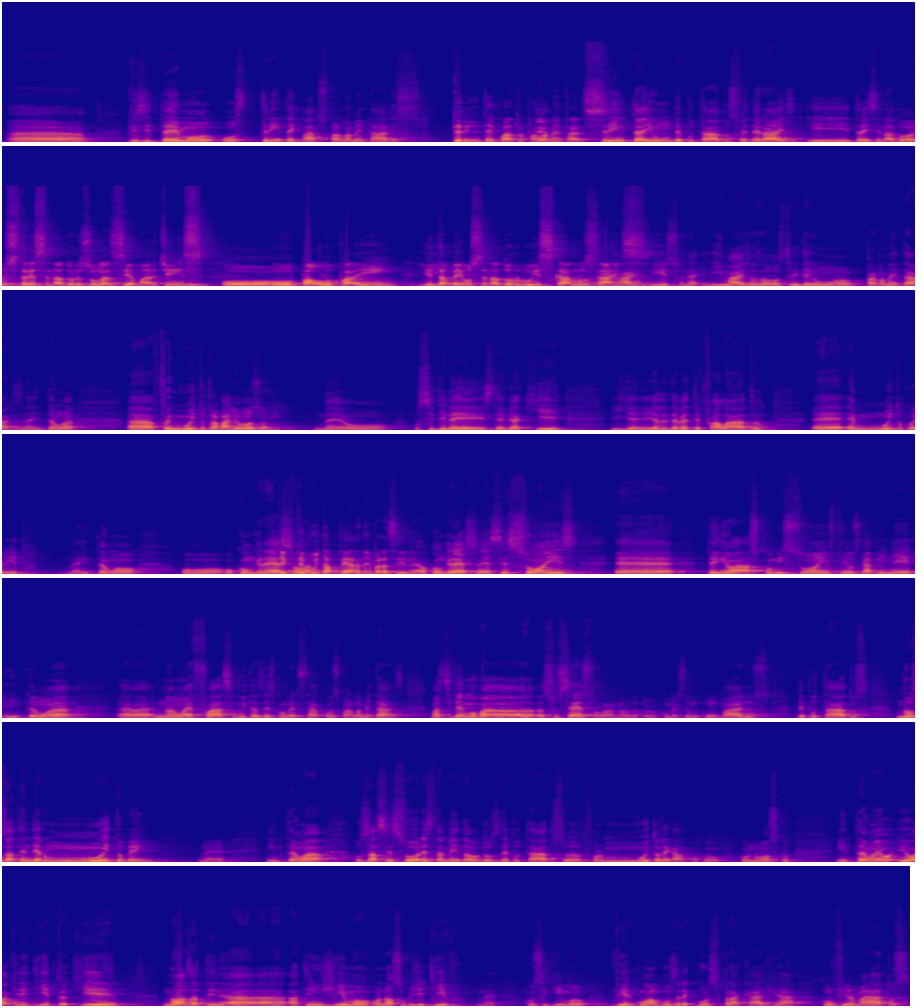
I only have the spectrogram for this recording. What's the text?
ah, visitemos os 34 parlamentares, 34 parlamentares. É, 31 deputados federais e três senadores. Os né? três senadores, o Lazia Martins, o... o Paulo Paim e, e, também o senador Luiz Carlos Reis. Isso, né? E mais os, os 31 parlamentares, né? Então, uh, uh, foi muito trabalhoso, né? O, o Sidney esteve aqui e, e ele deve ter falado, é, é muito corrido. Né? Então, o, o, o, Congresso... Tem que ter muita perna em Brasília. É, o Congresso é sessões, é, tem as comissões, tem os gabinetes, então... Hum. A, Uh, não é fácil muitas vezes conversar com os parlamentares. Mas tivemos uh, sucesso lá. Nós uh, conversamos com vários deputados, nos atenderam muito bem. Né? Então, os assessores também do, dos deputados foram muito legais conosco. Então, eu, eu acredito que nós atingimos o nosso objetivo. Né? Conseguimos vir com alguns recursos para cá já confirmados.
